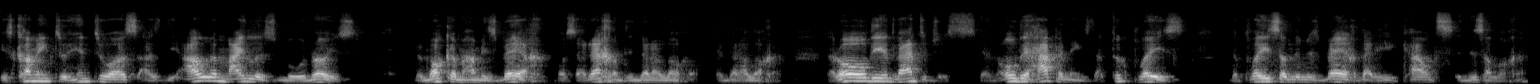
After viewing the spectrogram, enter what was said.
is coming to hint to us as the alle Meiles Murois, the Mokam Hamizbeach, was a rechant in der halacha, in der halacha. That all the advantages and all the happenings that took place, the place on the Mizbeach that he counts in this halacha,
